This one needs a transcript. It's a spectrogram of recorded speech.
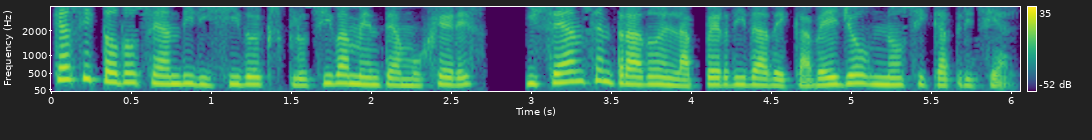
Casi todos se han dirigido exclusivamente a mujeres, y se han centrado en la pérdida de cabello no cicatricial.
